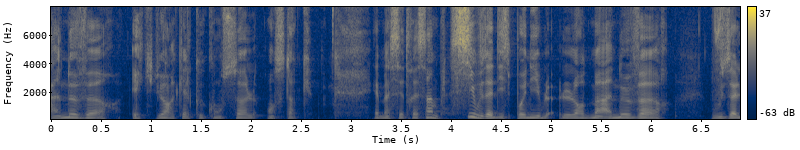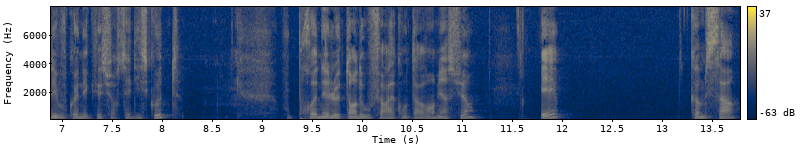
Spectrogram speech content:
à 9h et qu'il y aura quelques consoles en stock. Eh bien c'est très simple. Si vous êtes disponible le lendemain à 9h, vous allez vous connecter sur ces discounts. Vous prenez le temps de vous faire un compte avant, bien sûr. Et comme ça,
